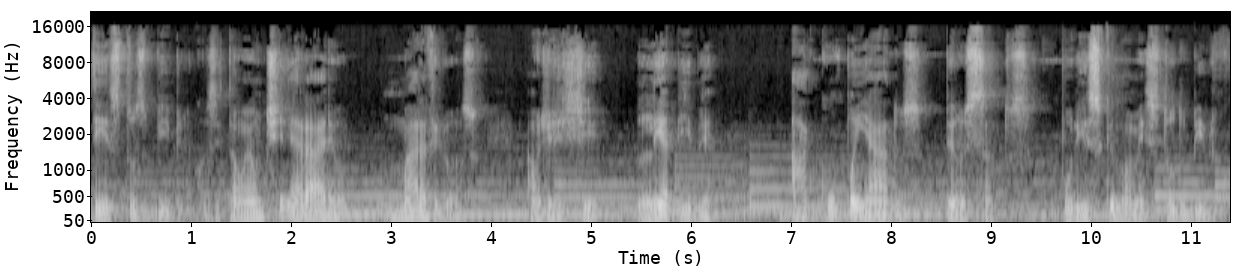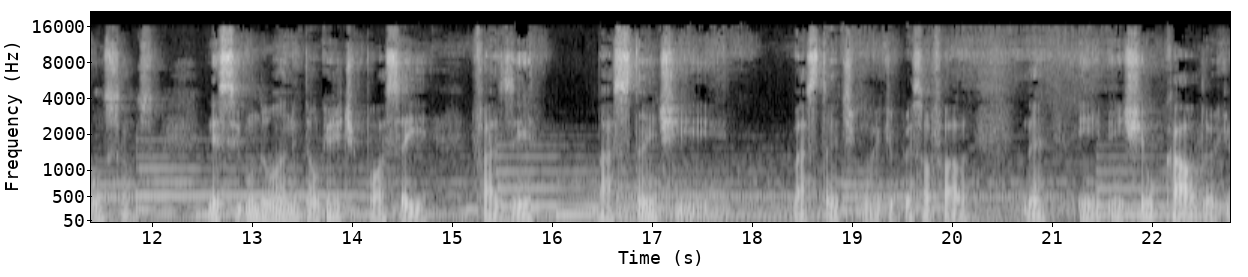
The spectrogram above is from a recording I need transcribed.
textos bíblicos. Então é um itinerário maravilhoso, onde a gente lê a Bíblia acompanhados pelos santos. Por isso que o nome é Estudo Bíblico com os Santos. Nesse segundo ano, então, que a gente possa aí fazer bastante, bastante, como é que o pessoal fala, né? Encher o caldo, que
